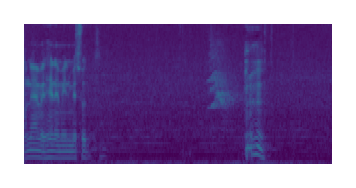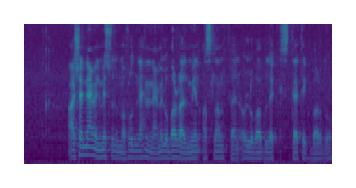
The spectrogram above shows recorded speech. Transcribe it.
ونعمل هنا main method عشان نعمل method المفروض إن إحنا نعمله بره ال main أصلا فنقول له public static برضو.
